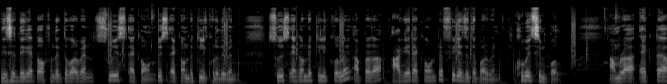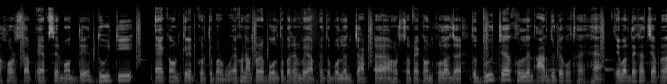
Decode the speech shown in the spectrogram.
নিচের দিকে একটা অপশন দেখতে পারবেন সুইস অ্যাকাউন্ট সুইস অ্যাকাউন্টে ক্লিক করে দেবেন। সুইস অ্যাকাউন্টে ক্লিক করলে আপনারা আগের অ্যাকাউন্টে ফিরে যেতে পারবেন। খুবই সিম্পল আমরা একটা হোয়াটসঅ্যাপ অ্যাপসের মধ্যে দুইটি অ্যাকাউন্ট ক্রিয়েট করতে পারব। এখন আপনারা বলতে পারেন, ভাই, আপনি তো বললেন চারটা হোয়াটসঅ্যাপ অ্যাকাউন্ট খোলা যায়। তো দুইটা খুললেন, আর দুইটা কোথায়? হ্যাঁ এবার দেখাচ্ছি আপনারা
